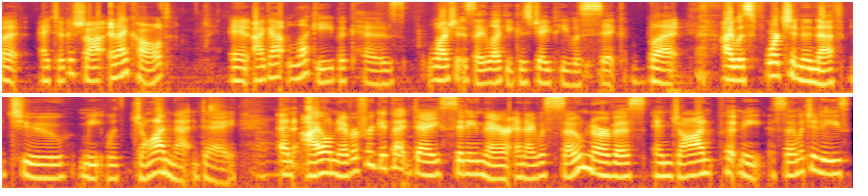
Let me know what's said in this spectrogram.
But I took a shot and I called, and I got lucky because well, I shouldn't say lucky because JP was sick, but I was fortunate enough to meet with John that day. And I'll never forget that day sitting there, and I was so nervous, and John put me so much at ease.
